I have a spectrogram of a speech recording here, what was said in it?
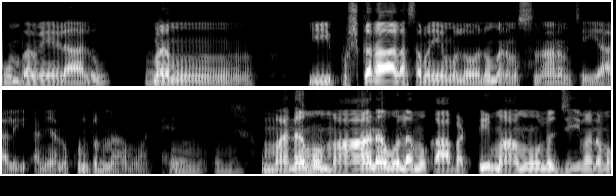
కుంభమేళాలు మనము ఈ పుష్కరాల సమయములోను మనం స్నానం చెయ్యాలి అని అనుకుంటున్నాము అంటే మనము మానవులము కాబట్టి మామూలు జీవనము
